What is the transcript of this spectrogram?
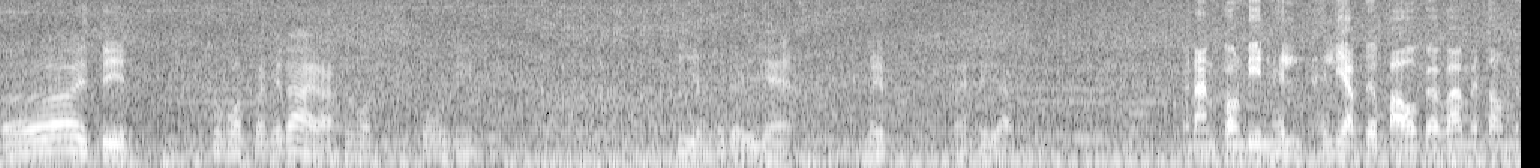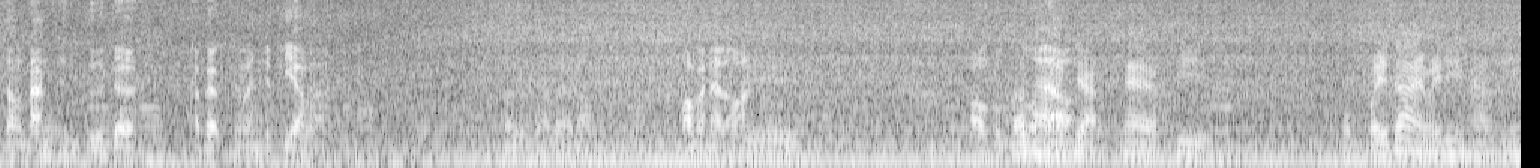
เอ้ยติดทุกคนไปไม่ได้อะทุกคนตรงนี้ที่มันก็เดี๋ยวเยอะแยะไม่ไม่ขยับกระดันกองดินให้ให้เรียบเด้อเปาแบบว่าไม่ต้องไม่ต้องดันถึงพื้นเด้อเอาแบบให้มันเรียบๆอะเราจะมาได้แล้วเปาไปไหนแล้วโอวะ เค เปาขึ้นแล้วนู่นทางแล้วอย่างแคบพี่ผมไปได้ไหมนี่ทางนี้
